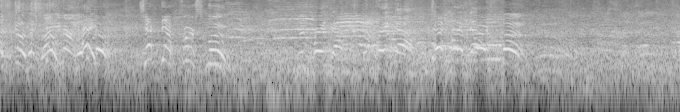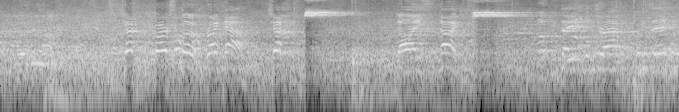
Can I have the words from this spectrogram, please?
Let's go. Let's Light go. Out. Let's hey, go. check that first move. Good breakdown. Good breakdown. Check that first move. Check the first move right now. Check. Nice. Nice. Keep that ankle trap. Keep the ankle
